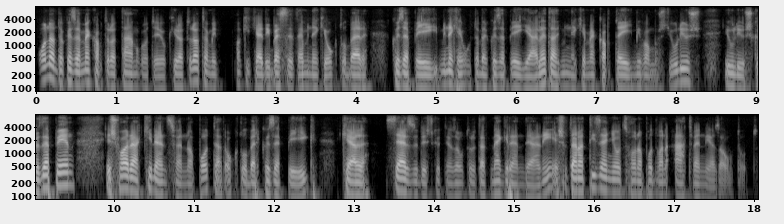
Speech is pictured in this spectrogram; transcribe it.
onnantól kezdve megkaptad a támogató jogiratodat, amit akik eddig beszéltem, mindenki október közepéig, mindenki október közepéig jár le, tehát mindenki megkapta így, mi van most július, július közepén, és van rá 90 napot, tehát október közepéig kell szerződést kötni az autóra, tehát megrendelni, és utána 18 hónapod van átvenni az autót.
